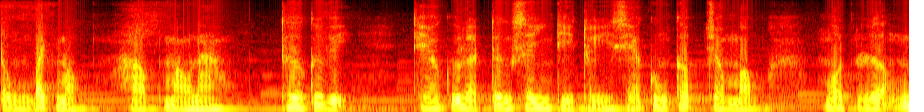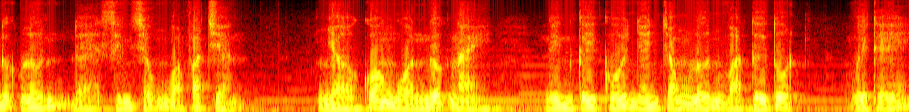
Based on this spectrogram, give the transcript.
tùng bách mộc hợp màu nào? Thưa quý vị, theo quy luật tương sinh thì thủy sẽ cung cấp cho mộc một lượng nước lớn để sinh sống và phát triển. Nhờ có nguồn nước này nên cây cối nhanh chóng lớn và tươi tốt. Vì thế,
